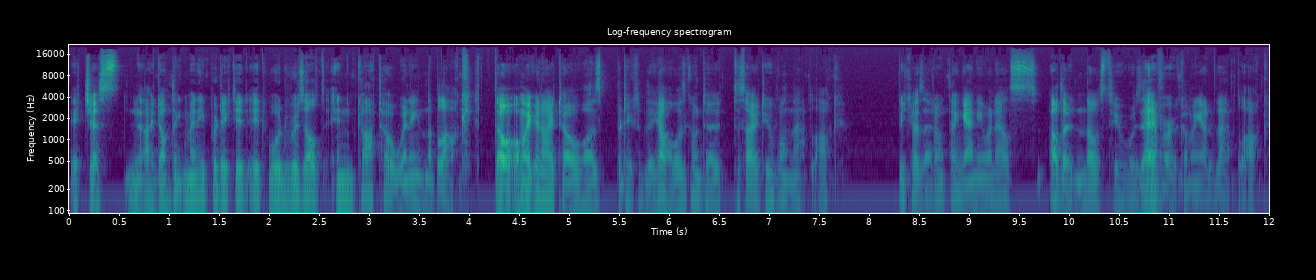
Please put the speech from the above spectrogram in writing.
It just, I don't think many predicted it would result in Goto winning the block. Though Omega Naito was predictably always going to decide who won that block because I don't think anyone else other than those two was ever coming out of that block.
